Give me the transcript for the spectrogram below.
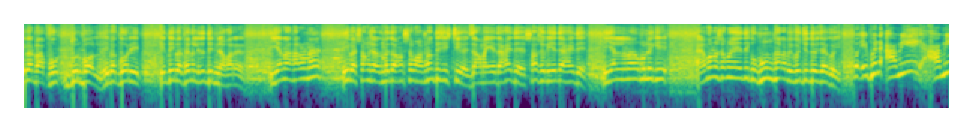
এবার বাপু দুর্বল এবার গরিব কিন্তু এবার ফ্যামিলিতে দিন না কারণে এবার সংসারের মধ্যে অনেক সময় অশান্তি সৃষ্টি হয়। জামাইয়ে দেখাই দে শাশুড়িয়ে দেখাই দে। ইয়ান বলে কি এমন সময় এদিকে খারাপ পর্যন্ত হয়ে আমি আমি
